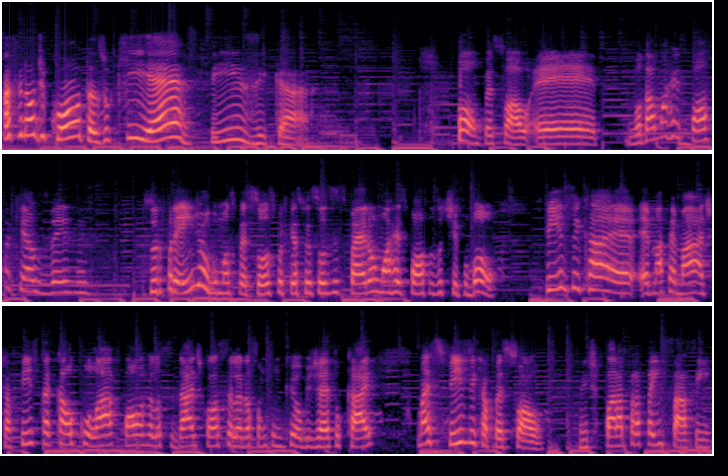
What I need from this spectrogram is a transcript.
Afinal de contas, o que é física? Bom, pessoal, é... vou dar uma resposta que às vezes surpreende algumas pessoas, porque as pessoas esperam uma resposta do tipo: bom, física é, é matemática, física é calcular qual a velocidade, qual a aceleração com que o objeto cai. Mas física, pessoal, a gente para para pensar, assim,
